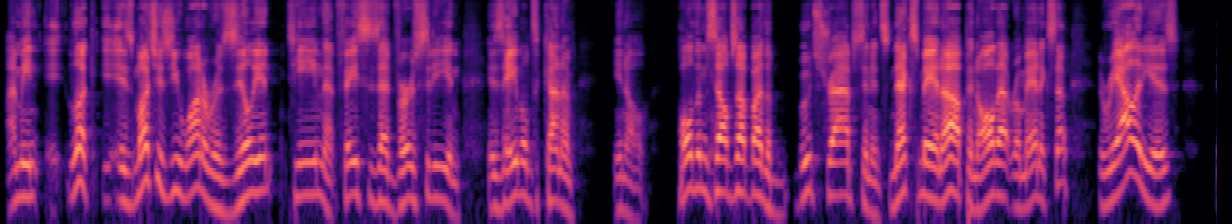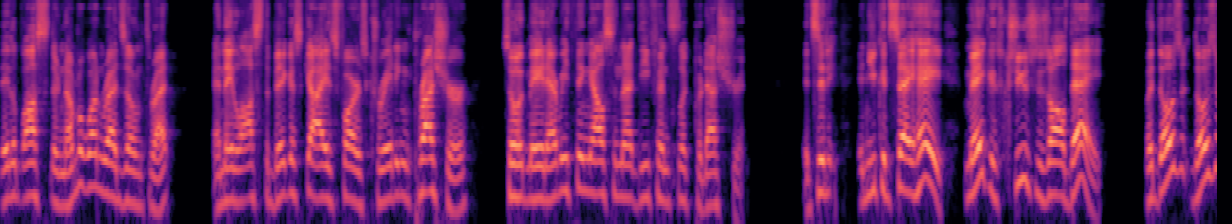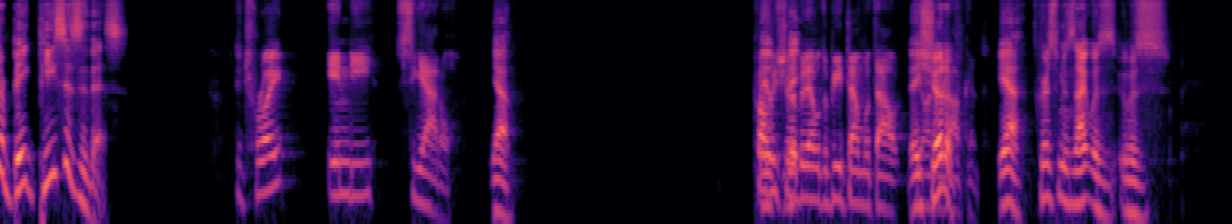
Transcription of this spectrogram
I mean, look, as much as you want a resilient team that faces adversity and is able to kind of, you know, pull themselves up by the bootstraps and it's next man up and all that romantic stuff, the reality is they lost their number one red zone threat and they lost the biggest guy as far as creating pressure so it made everything else in that defense look pedestrian. It's it, and you could say, "Hey, make excuses all day," but those those are big pieces of this. Detroit, Indy, Seattle. Yeah. Probably should have been able to beat them without. They should have. Yeah, Christmas night was it was.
